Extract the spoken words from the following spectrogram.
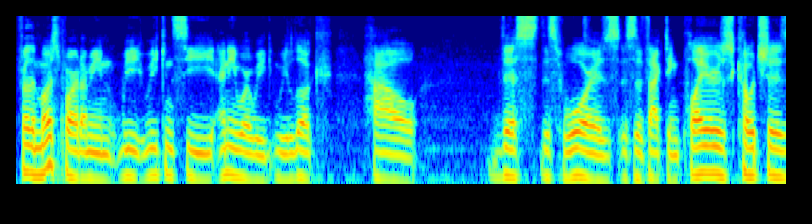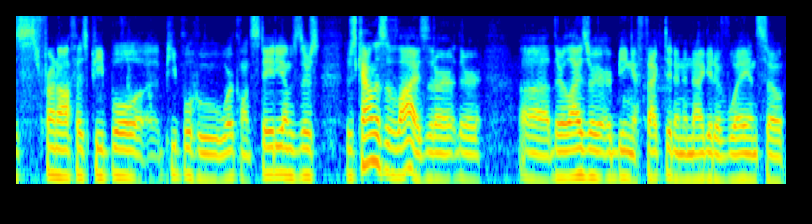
for the most part, I mean, we, we can see anywhere we, we look how this this war is, is affecting players, coaches, front office people, uh, people who work on stadiums. There's there's countless of lives that are their uh, their lives are, are, being affected in a negative way, and so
